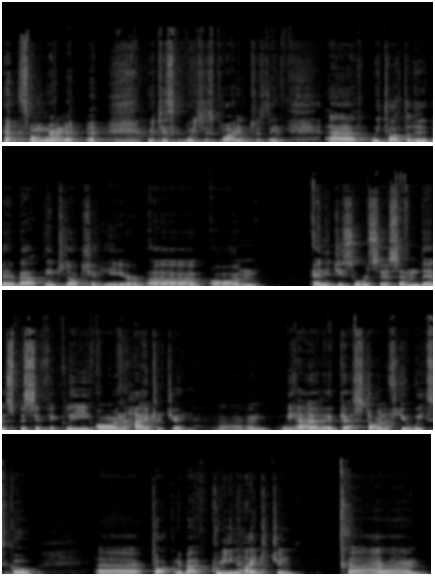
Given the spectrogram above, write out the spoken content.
somewhere, right. which is which is quite interesting. Uh, we talked a little bit about the introduction here uh, on energy sources, and then specifically on hydrogen. Um, we had a guest on a few weeks ago uh, talking about green hydrogen. Um,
